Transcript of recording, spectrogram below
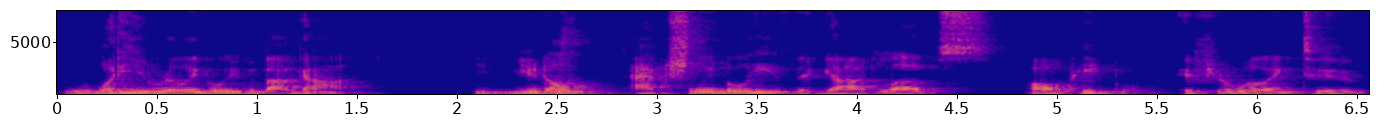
what do you really believe about God? You don't actually believe that God loves all people if you're willing to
